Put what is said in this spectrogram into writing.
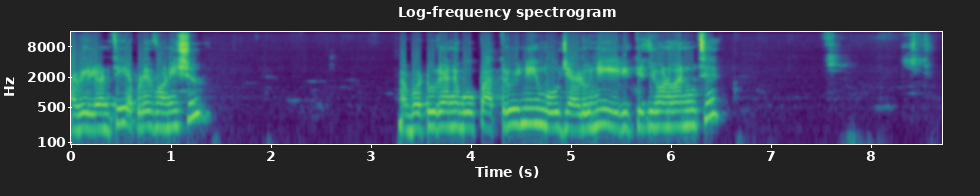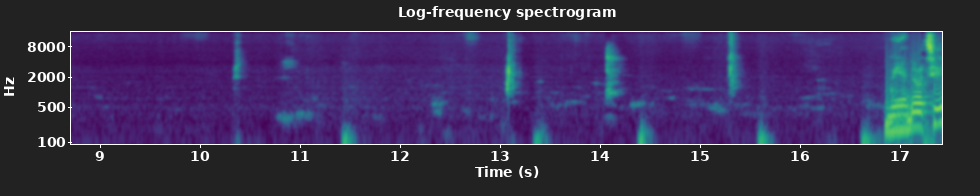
આ વેલણથી આપણે વણીશું. આ ભટુરાને બહુ પાતળું નહીં, બહુ જાડું નહીં, એ રીતે જ વણવાનું છે. મેંદો છે,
